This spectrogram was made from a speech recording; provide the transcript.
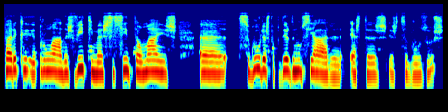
para que, por um lado, as vítimas se sintam mais uh, seguras para poder denunciar estes, estes abusos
